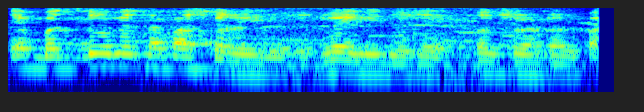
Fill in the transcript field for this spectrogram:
એ બધું મેં તપાસ કરી લીધું છે જોઈ લીધું છે કન્સલ્ટન્ટ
